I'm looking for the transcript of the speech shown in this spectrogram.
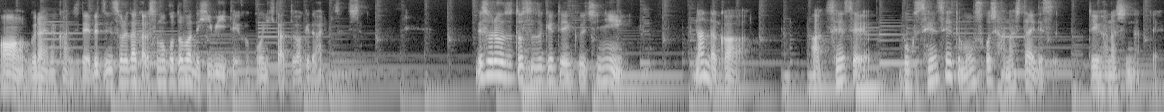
ああぐらいな感じで別にそれだからその言葉で響いて学校に来たってわけではありませんでした。でそれをずっと続けていくうちになんだかあ先生僕先生ともう少し話したいですっていう話になって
